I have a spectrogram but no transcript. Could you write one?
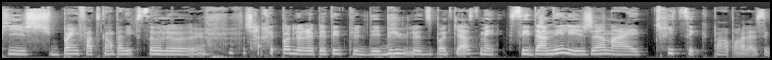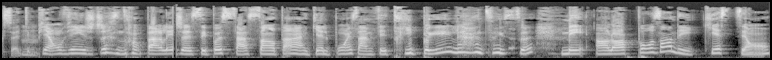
Puis je suis bien fatigante avec ça là. J'arrête pas de le répéter depuis le début là, du podcast, mais c'est d'amener les jeunes à être critiques par rapport à la sexualité. Mm. Puis on vient juste d'en parler. Je sais pas si ça s'entend à quel point ça me fait triper là, tu sais ça, mais en leur posant des questions,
